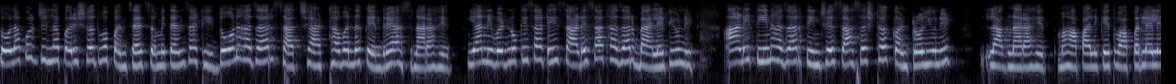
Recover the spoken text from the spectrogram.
सोलापूर जिल्हा परिषद व पंचायत समित्यांसाठी दोन हजार सातशे अठ्ठावन्न केंद्रे असणार आहेत. या निवडणुकीसाठी साडेसात हजार बॅलेट युनिट आणि तीन हजार तीनशे सहासष्ट कंट्रोल युनिट लागणार आहेत. महापालिकेत वापरलेले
